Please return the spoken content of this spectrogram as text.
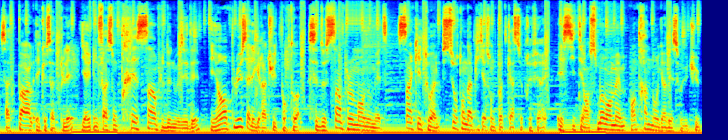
ça te parle et que ça te plaît, il y a une façon très simple de nous aider et en plus elle est gratuite pour toi. C'est de simplement nous mettre 5 étoiles sur ton application de podcast préférée. Et si tu es en ce moment même en train de nous regarder sur YouTube,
